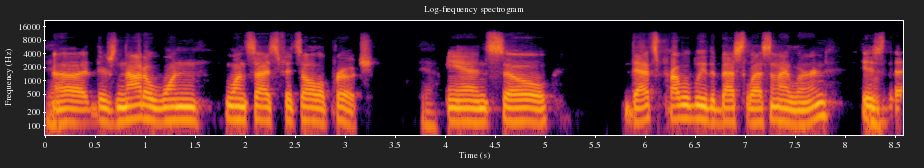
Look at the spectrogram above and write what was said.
yeah. uh, there's not a one one size fits all approach. Yeah. And so that's probably the best lesson I learned is mm-hmm. that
